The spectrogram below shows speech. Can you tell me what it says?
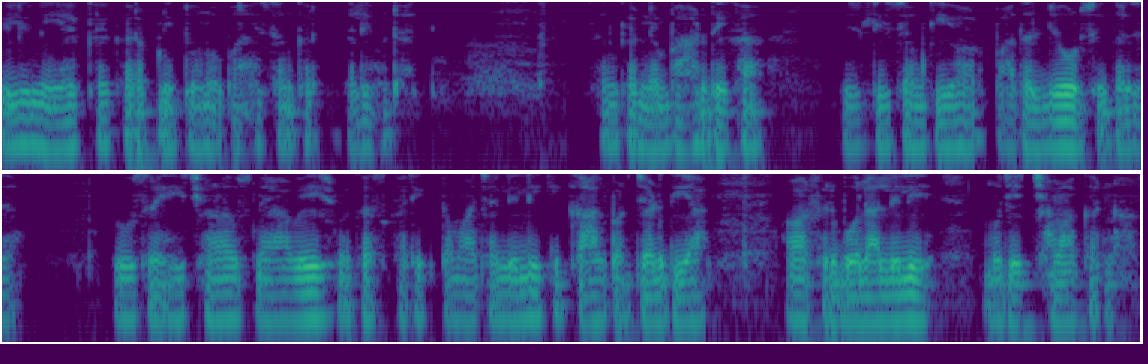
लिली ने यह कहकर अपनी दोनों बाहें शंकर के गले में डाल दी। शंकर ने बाहर देखा, बिजली चमकी और बादल ज़ोर से गरजा। दूसरे ही क्षण उसने आवेश में कसकर एक तमाचा लिली के गाल पर जड़ दिया और फिर बोला, लिली, मुझे क्षमा करना।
